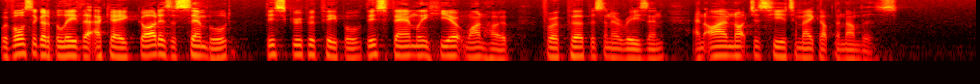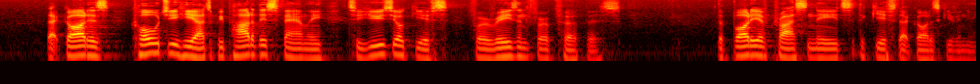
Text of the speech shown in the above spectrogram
we've also got to believe that, okay, God has assembled this group of people, this family here at One Hope, for a purpose and a reason, and I'm not just here to make up the numbers. That God has called you here to be part of this family, to use your gifts for a reason, for a purpose. The body of Christ needs the gifts that God has given you.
